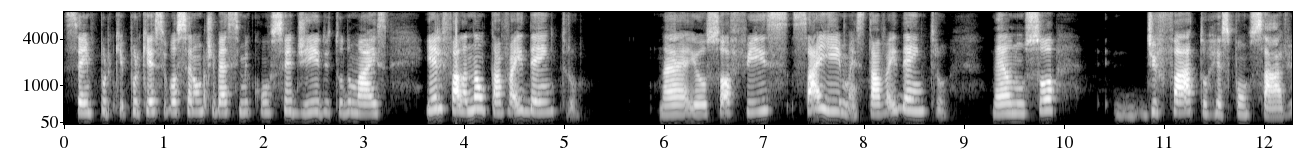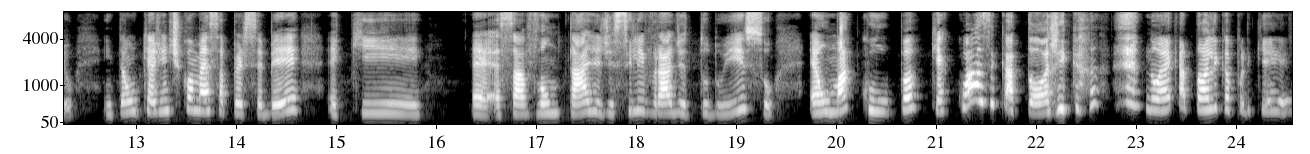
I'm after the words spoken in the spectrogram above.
sem porque, porque se você não tivesse me concedido e tudo mais. E ele fala, não, tava aí dentro, né? Eu só fiz sair, mas estava aí dentro, né? Eu não sou de fato responsável. Então, o que a gente começa a perceber é que é, essa vontade de se livrar de tudo isso é uma culpa que é quase católica, não é católica porque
